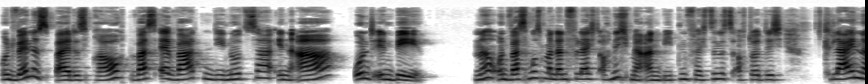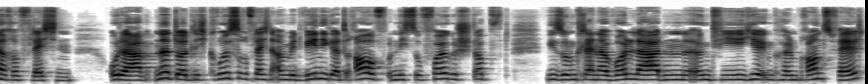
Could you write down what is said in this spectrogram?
Und wenn es beides braucht, was erwarten die Nutzer in A und in B? Ne? Und was muss man dann vielleicht auch nicht mehr anbieten? Vielleicht sind es auch deutlich kleinere Flächen oder ne, deutlich größere Flächen, aber mit weniger drauf und nicht so vollgestopft wie so ein kleiner Wollladen irgendwie hier in Köln-Braunsfeld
